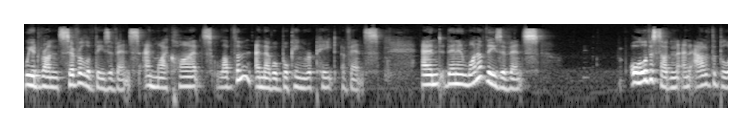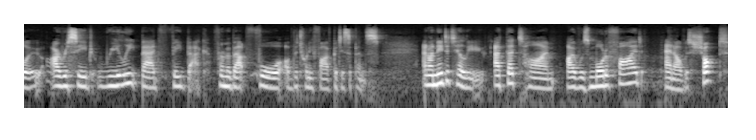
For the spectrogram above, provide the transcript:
We had run several of these events, and my clients loved them and they were booking repeat events. And then in one of these events, all of a sudden and out of the blue, I received really bad feedback from about four of the 25 participants. And I need to tell you, at that time, I was mortified and I was shocked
